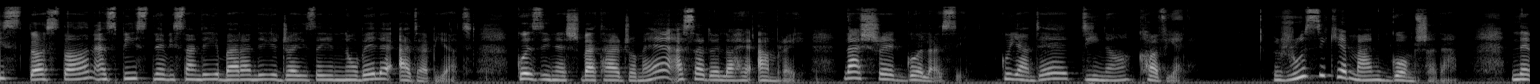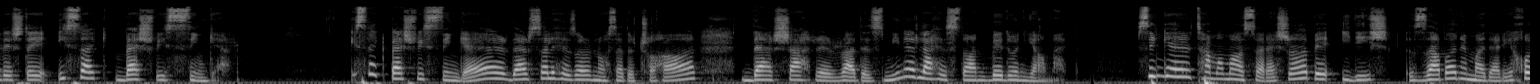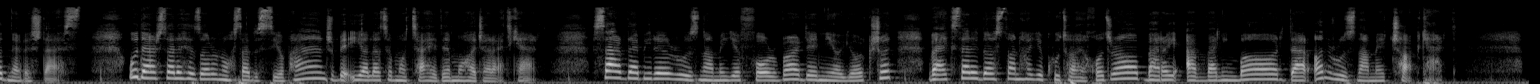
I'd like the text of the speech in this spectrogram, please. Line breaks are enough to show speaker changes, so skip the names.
20 داستان از 20 نویسنده برنده جایزه نوبل ادبیات. گزینش و ترجمه اسدالله امرایی. نشر گل‌آذین. گوینده دینا کاویانی. روزی که من گم شدم. نوشته ایساک بشویس سینگر. ایساک بشویس سینگر در سال 1904 در شهر رادزمینر لهستان به دنیا آمد. سینگر تمام آثارش را به ایدیش زبان مادری خود نوشته است. او در سال 1935 به ایالات متحده مهاجرت کرد. سردبیر روزنامه فوروارد نیویورک شد و اکثر داستانهای کوتاه خود را برای اولین بار در آن روزنامه چاپ کرد.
